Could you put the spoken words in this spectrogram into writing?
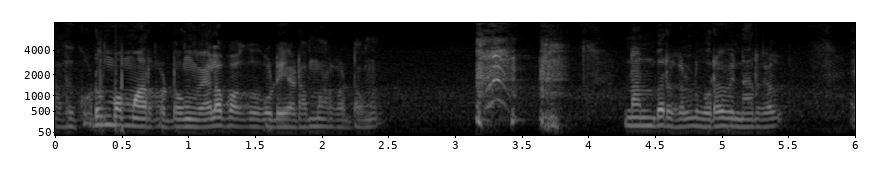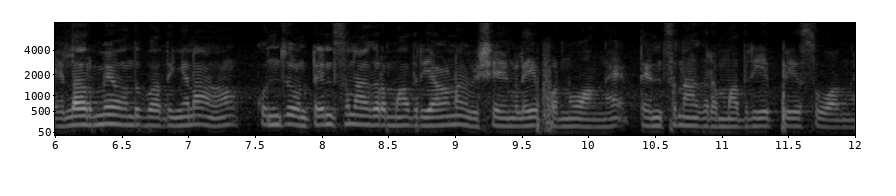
அது குடும்பமாக இருக்கட்டும் வேலை பார்க்கக்கூடிய இடமா இருக்கட்டும் நண்பர்கள் உறவினர்கள் எல்லாருமே வந்து பார்த்திங்கன்னா கொஞ்சம் டென்ஷன் ஆகிற மாதிரியான விஷயங்களையே பண்ணுவாங்க. டென்ஷன் ஆகிற மாதிரியே பேசுவாங்க.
